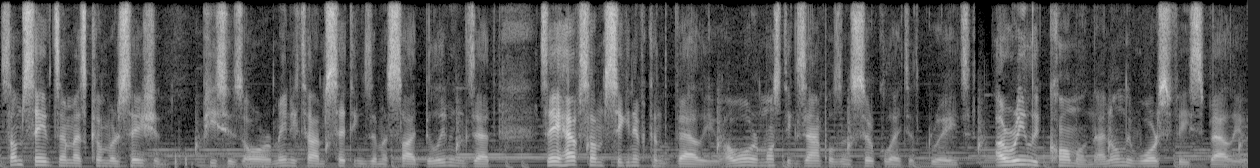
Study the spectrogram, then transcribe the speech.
Some saved them as conversation pieces or many times setting them aside believing that they have some significant value. However, most examples in circulated grades are really common and only worth face value.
